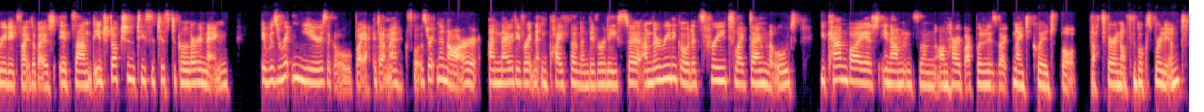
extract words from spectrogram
really excited about, it's um, the Introduction to Statistical Learning. It was written years ago by academics, but it was written in R, and now they've written it in Python and they've released it, and they're really good. It's free to like download. You can buy it in Amazon on hardback, but it is about 90 quid, but that's fair enough. The book's brilliant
